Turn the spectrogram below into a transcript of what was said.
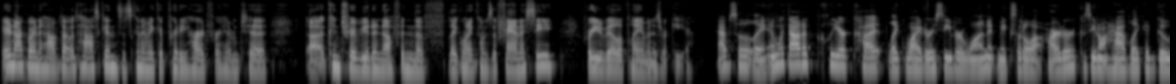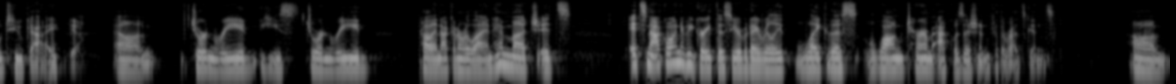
You're not going to have that with Haskins. It's going to make it pretty hard for him to uh, contribute enough in the f- like when it comes to fantasy for you to be able to play him in his rookie year. Absolutely. And without a clear cut like wide receiver one, it makes it a lot harder because you don't have like a go to guy. Yeah. Um, Jordan Reed, he's Jordan Reed. Probably not going to rely on him much. It's it's not going to be great this year, but I really like this long term acquisition for the Redskins. Um,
